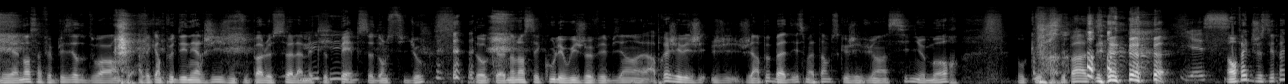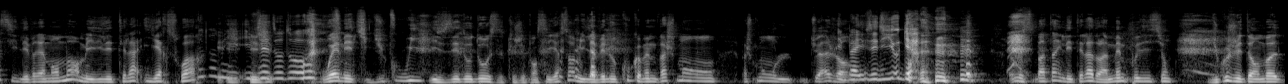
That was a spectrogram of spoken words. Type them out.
Mais non, ça fait plaisir de te voir avec un peu d'énergie. Je ne suis pas le seul à mettre le peps dans le studio. Donc euh, non, non, c'est cool. Et oui, je vais bien. Après, j'ai- un peu badé ce matin parce que j'ai vu un cygne mort. Donc euh, je sais pas. yes. en fait, je sais pas s'il est vraiment mort, mais il était là hier soir. Non, non, et- mais et il faisait dodo. Ouais, mais du coup, oui, il faisait dodo, c'est ce que j'ai pensé hier soir, mais il avait le cou quand même vachement, vachement, tu vois, genre. Bah, il faisait du yoga. Mais ce matin, il était là dans la même position. Du coup, j'étais en mode.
